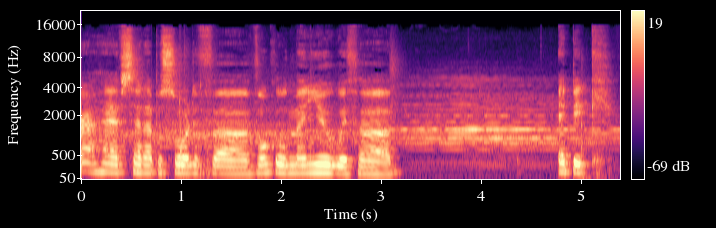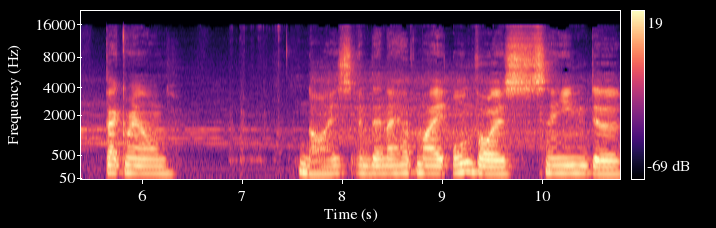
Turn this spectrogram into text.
I have set up a sort of uh, vocal menu with a epic background noise and then I have my own voice saying the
